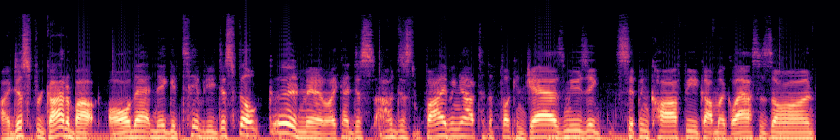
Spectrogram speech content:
I just forgot about all that negativity. It just felt good, man. Like I just I was just vibing out to the fucking jazz music, sipping coffee, got my glasses on.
